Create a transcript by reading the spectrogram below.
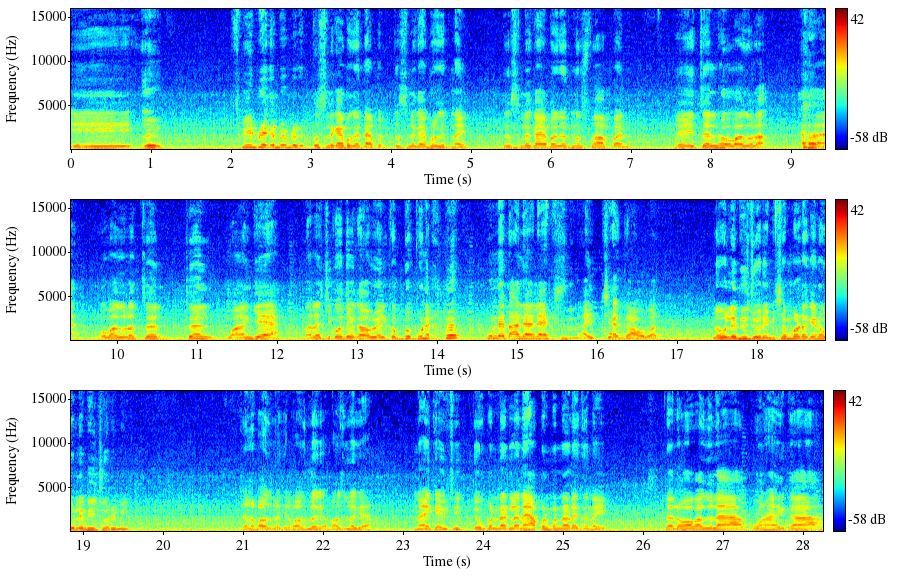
ए ए. स्पीड ब्रेकर स्पीड ब्रेकर तसलं काय बघत नाही आपण. तसलं काय बघत नाही. तसलं काय बघत नसतो आपण. ए चल हो बाजूला. हो बाजूला. चल चल. वांग्या. मला शिकवतोय का? Welcome to Pune. पुण्यात आले आले. ॲक्सिडेंट आईच्या गावात. नवले ब्रिजवर आहे मी. शंभर टक्के नवले ब्रिजवर आहे मी. चला बाजूला घ्या बाजूला घ्या बाजूला घ्या. नाही काय विषय. तो पण नडला नाही आपण पण नडायचं नाही. चल हो बाजूला. कोण आहे का?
